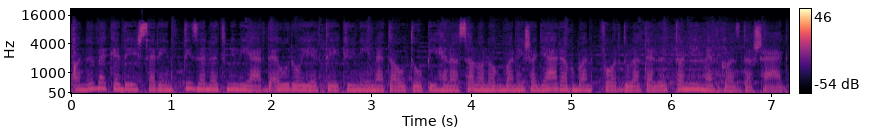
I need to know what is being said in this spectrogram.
A növekedés szerint 15 milliárd euró értékű német autó pihen a szalonokban és a gyárakban, fordulat előtt a német gazdaság.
